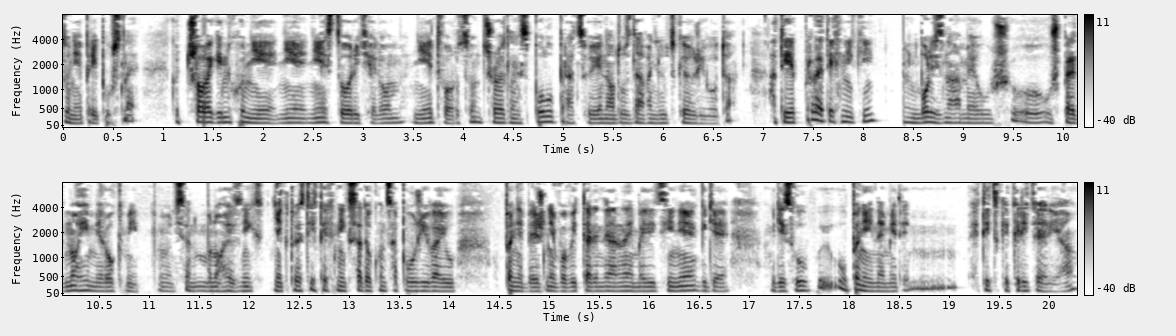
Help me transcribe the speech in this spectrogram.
sú nepripustné. Človek jednoducho nie, nie, nie je stvoriteľom, nie je tvorcom, človek len spolupracuje na odozdávaní ľudského života. A tie prvé techniky, boli známe už, už pred mnohými rokmi. Mnohé z nich, niektoré z tých techník sa dokonca používajú úplne bežne vo veterinárnej medicíne, kde, kde sú úplne iné etické kritéria.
